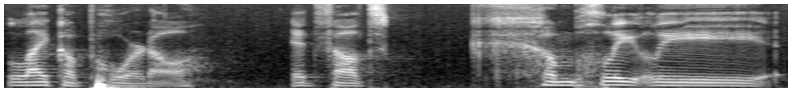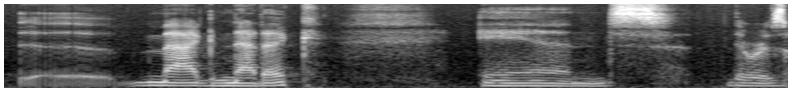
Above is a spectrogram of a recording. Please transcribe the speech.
like a portal. It felt completely uh, magnetic and there was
